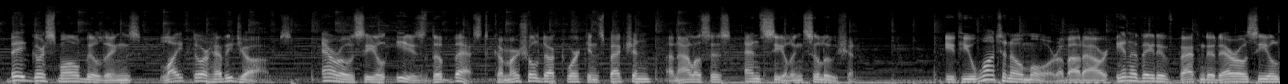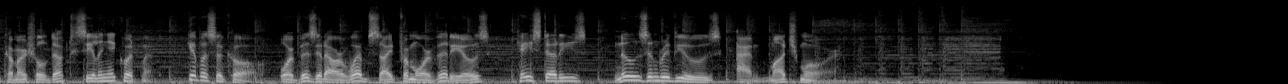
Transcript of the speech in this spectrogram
Big or small buildings, light or heavy jobs, AeroSeal is the best commercial ductwork inspection, analysis, and sealing solution. If you want to know more about our innovative patented AeroSeal commercial duct sealing equipment, give us a call or visit our website for more videos, case studies, news and reviews, and much more.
